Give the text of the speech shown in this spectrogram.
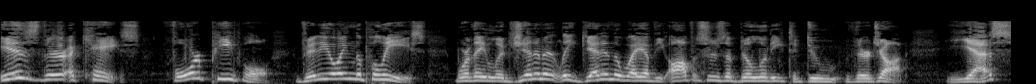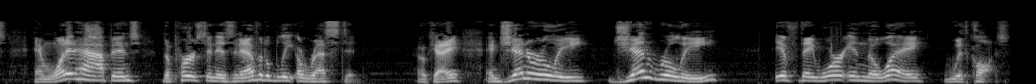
is there a case for people videoing the police where they legitimately get in the way of the officer's ability to do their job? Yes. And when it happens, the person is inevitably arrested. Okay? And generally, generally, if they were in the way, with cause.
